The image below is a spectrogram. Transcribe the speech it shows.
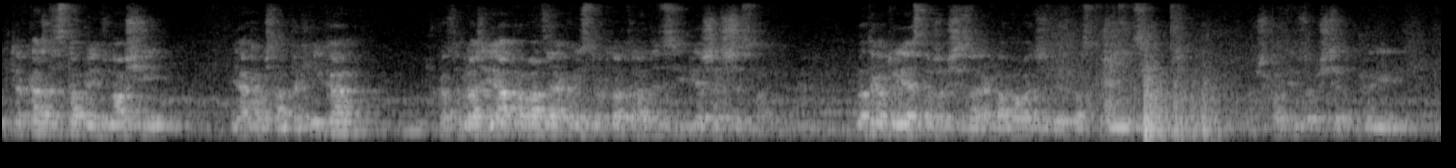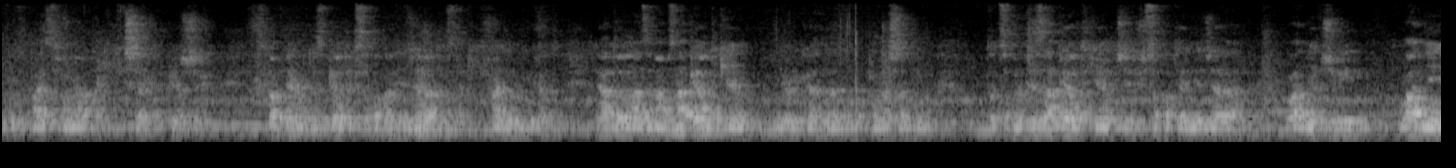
I to każdy stopień wnosi jakąś tam technikę. W każdym razie ja prowadzę jako instruktor tradycji pierwsze trzy stopnie. Dlatego tu jestem, żeby się zareklamować, żeby Was poinicjować. Na przykład, żebyście byli, drodzy Państwo, na takich trzech pierwszych stopniach, to jest piątek, sobota, niedziela, to jest taki fajny weekend Ja to nazywam zapiątkiem, nie weekendem, bo po naszemu to co będzie zapiątkiem, czyli w sobotę i niedzielę, ładnie brzmi, ładniej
